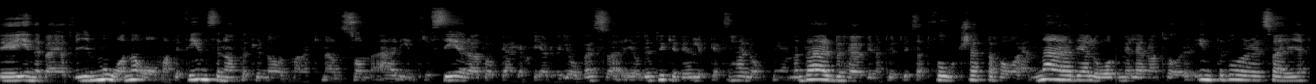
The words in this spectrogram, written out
det innebär att vi är måna om att det finns en entreprenadmarknad som är intresserad och engagerad och vill jobba i Sverige och det tycker jag vi har lyckats så här långt med. Men där behöver vi naturligtvis att fortsätta ha en nära dialog med leverantörer, inte bara i Sverige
